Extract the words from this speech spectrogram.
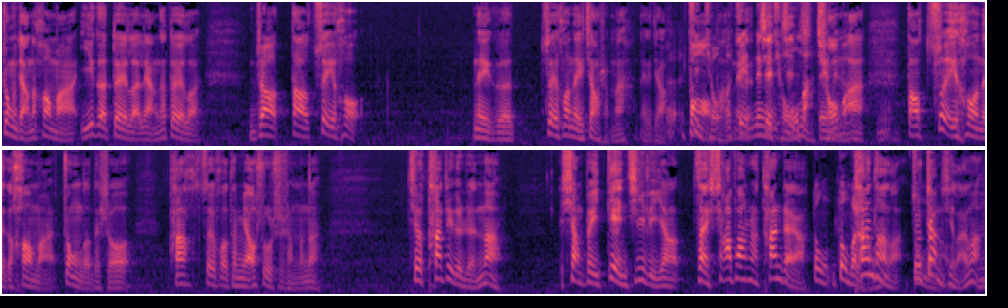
中奖的号码，一个对了，两个对了，你知道到最后，那个最后那个叫什么？那个叫进球，那个进球嘛，球嘛。到最后那个号码中了的时候，他最后他描述是什么呢？就他这个人呢，像被电击了一样，在沙发上瘫着呀，动动不了，瘫瘫了，就站不起来了，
